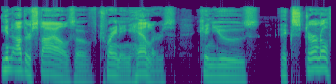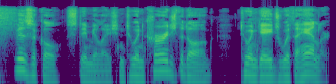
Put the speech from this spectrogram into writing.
In other styles of training, handlers can use external physical stimulation to encourage the dog to engage with the handler.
